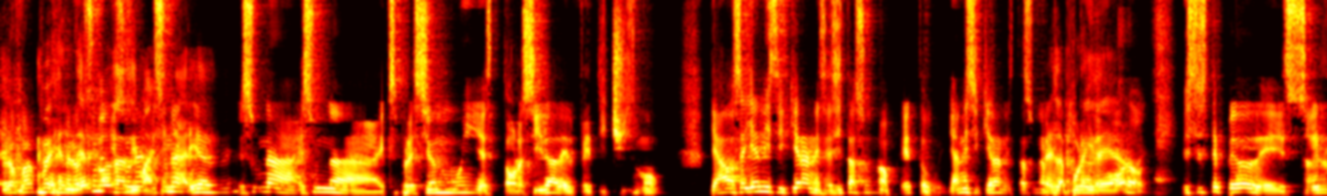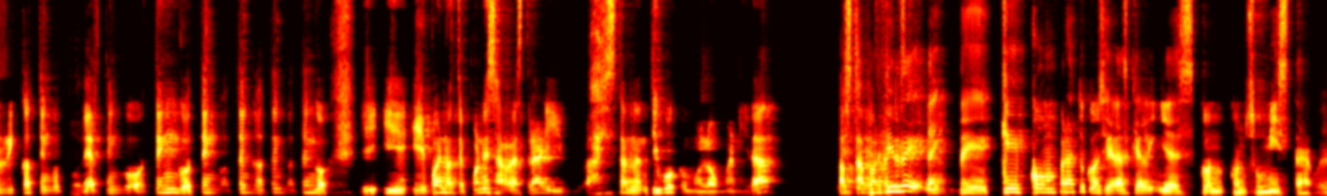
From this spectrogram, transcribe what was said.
pero fue- pero Vender es una- cosas es una- es una- imaginarias, güey. Es una, es una expresión muy torcida del fetichismo. Ya, o sea, ya ni siquiera necesitas un objeto, güey. Ya ni siquiera necesitas una. Es la pura de idea, oro. Es este pedo de soy rico, tengo poder, tengo, tengo, tengo, tengo, tengo, tengo. Y, y, y bueno, te pones a arrastrar y ay, es tan antiguo como la humanidad. A, Este- a partir de, de, de qué compra tú consideras que alguien ya es con- consumista, güey,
